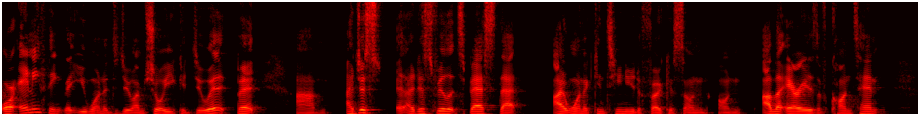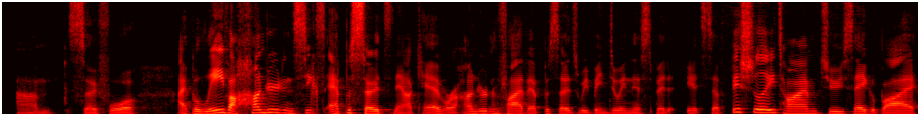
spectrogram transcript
or anything that you wanted to do, I'm sure you could do it. But um, I just I just feel it's best that I want to continue to focus on on other areas of content. Um, so for I believe 106 episodes now, Kev, or 105 episodes we've been doing this, but it's officially time to say goodbye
